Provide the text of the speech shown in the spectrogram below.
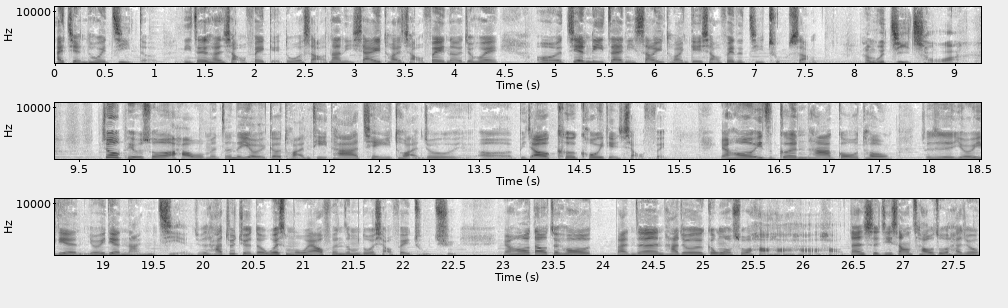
埃及人都会记得你这一团小费给多少，那你下一团小费呢，就会呃建立在你上一团给小费的基础上，他们会记仇啊。就比如说，好，我们真的有一个团体，他前一团就呃比较克扣一点小费，然后一直跟他沟通，就是有一点有一点难解，就是他就觉得为什么我要分这么多小费出去，然后到最后反正他就会跟我说好好好好好，但实际上操作他就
